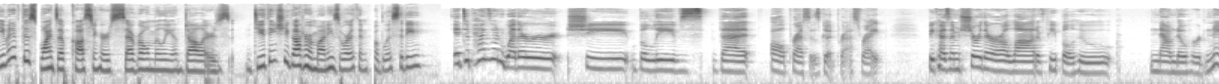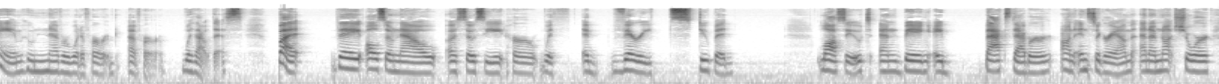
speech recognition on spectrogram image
Even if this winds up costing her several million dollars, do you think she got her money's worth in publicity? It depends on whether she believes that all press is good press, right? Because I'm sure there are a lot of people who now know her name who never would have heard of her without this. But they also now associate her with a very stupid lawsuit and being a backstabber on Instagram. And I'm not sure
